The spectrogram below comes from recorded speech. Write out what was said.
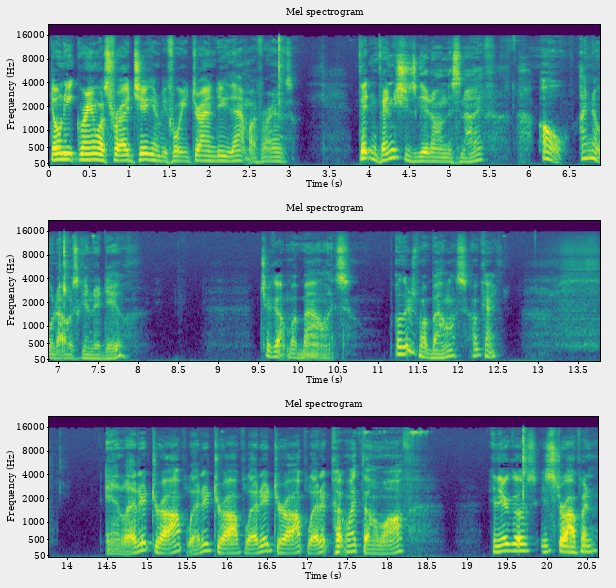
Don't eat grandma's fried chicken before you try and do that, my friends. Fit and finish is good on this knife. Oh, I know what I was going to do. Check out my balance. Oh, there's my balance. Okay. And let it drop, let it drop, let it drop, let it cut my thumb off. And there goes, it's dropping.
